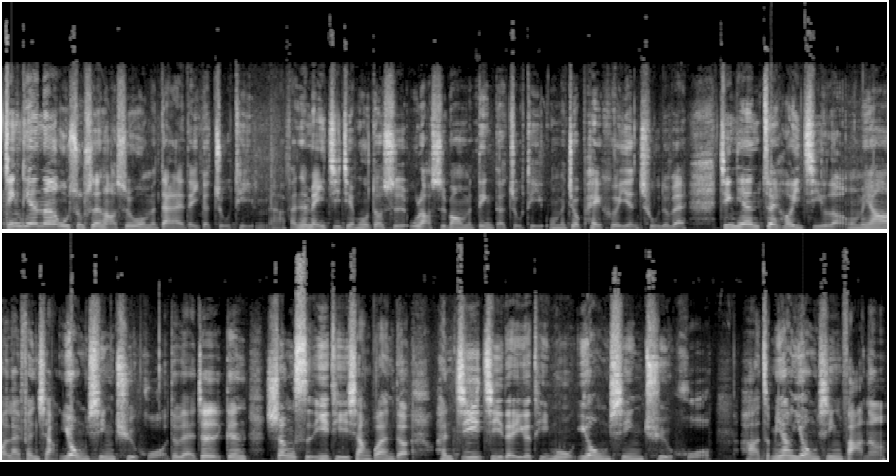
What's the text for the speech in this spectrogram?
今天呢，吴树生老师为我们带来的一个主题啊，反正每一集节目都是吴老师帮我们定的主题，我们就配合演出，对不对？今天最后一集了，我们要来分享用心去活，对不对？这跟生死议题相关的很积极的一个题目，用心去活。好，怎么样用心法呢？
